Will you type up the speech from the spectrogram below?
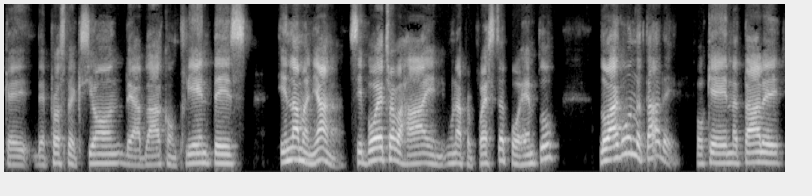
de prospección, de hablar con clientes en la mañana. Si voy a trabajar en una propuesta, por ejemplo, lo hago en la tarde, porque en la tarde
